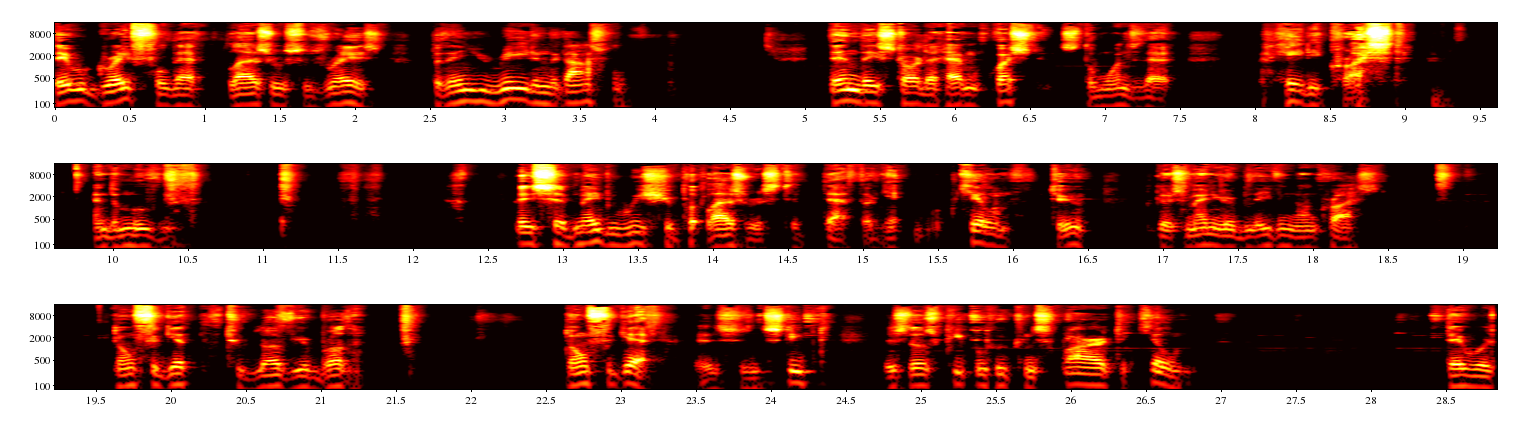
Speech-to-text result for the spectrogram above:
They were grateful that Lazarus was raised. But then you read in the gospel, then they started having questions, the ones that hated Christ and the movement. They said maybe we should put Lazarus to death again, kill him too, because many are believing on Christ. Don't forget to love your brother. don't forget, as steeped as those people who conspired to kill him. They were,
